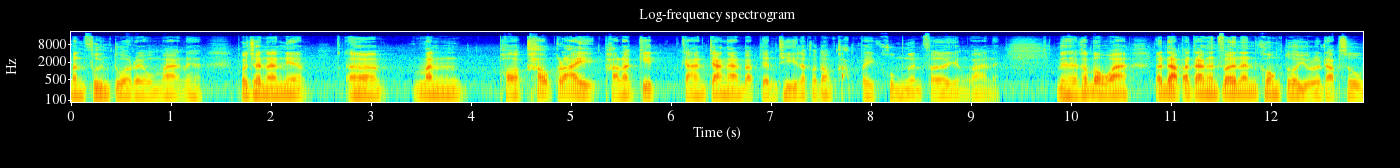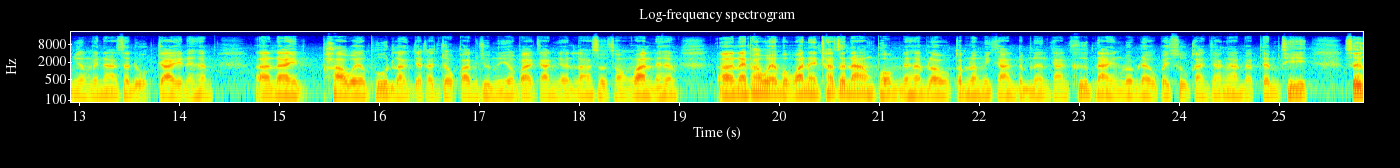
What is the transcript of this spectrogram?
มันฟื้นตัวเร็วมากนะฮะเพราะฉะนั้นเนี่ยเอ่อมันพอเข้าใกล้ภารกิจการจ้างงานแบบเต็มที่แล้วก็ต้องกลับไปคุมเงินเฟ้ออย่างว่าเนี่ยนะฮะเขาบอกว่าระดับอัตราเงินเฟ้อนั้นคงตัวอยู่ระดับสูงยังไม่น่าสะดวกใจนะครับ นายพาเวลพูดหลังจากการจบการประชุมนโยบายการเงินล่าสุด 2 วันนะครับนายพาเวลบอกว่าในทัศนะของผมนะครับ เรากำลังมีการดำเนินการคืบหน้าอย่างรวดเร็วไปสู่การจ้างงานแบบเต็มที่ ซึ่ง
